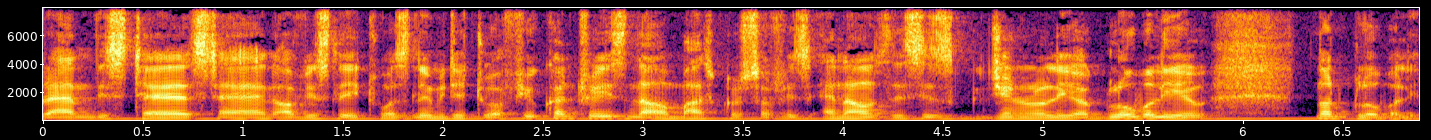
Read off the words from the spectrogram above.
ran this test, and obviously it was limited to a few countries. Now Microsoft has announced this is generally a globally, not globally,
